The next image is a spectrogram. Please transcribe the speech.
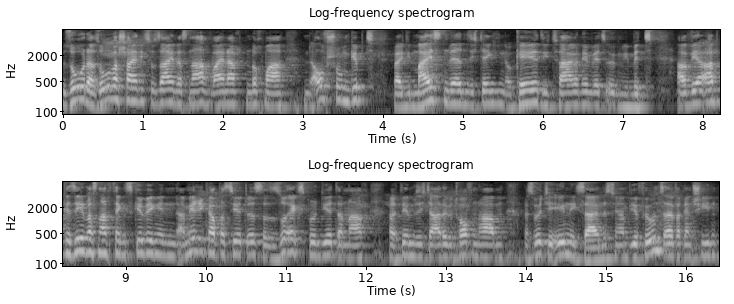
so oder so wahrscheinlich so sein, dass nach Weihnachten nochmal einen Aufschwung gibt, weil die meisten werden sich denken, okay, die Tage nehmen wir jetzt irgendwie mit. Aber wir haben gesehen, was nach Thanksgiving in Amerika passiert ist, ist so explodiert danach, nachdem sich da alle getroffen haben. Das wird hier ähnlich sein. Deswegen haben wir für uns einfach entschieden,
